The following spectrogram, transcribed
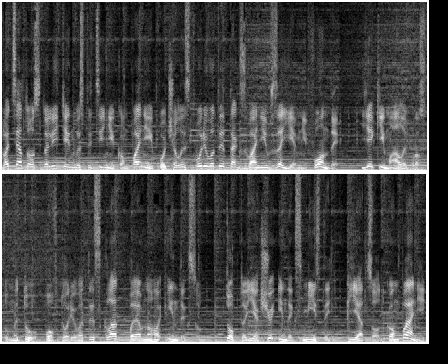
ХХ століття інвестиційні компанії почали створювати так звані взаємні фонди, які мали просту мету повторювати склад певного індексу. Тобто, якщо індекс містить 500 компаній,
